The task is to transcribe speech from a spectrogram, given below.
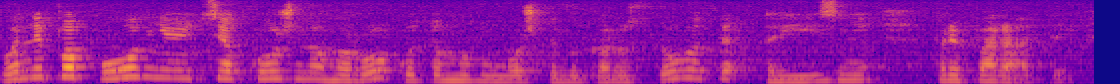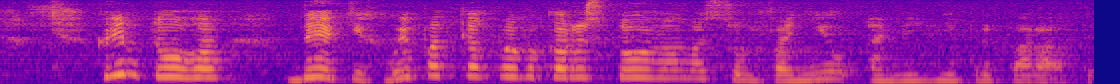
Вони поповнюються кожного року, тому ви можете використовувати різні препарати. Крім того, в деяких випадках ми використовуємо сульфаніл-амідні препарати.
